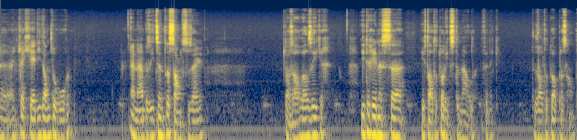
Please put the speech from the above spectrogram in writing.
Uh, en krijg jij die dan te horen. En hebben ze iets interessants te zeggen. Dat zal wel zeker. Iedereen is, uh, heeft altijd wel iets te melden, vind ik. Het is altijd wel plezant.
